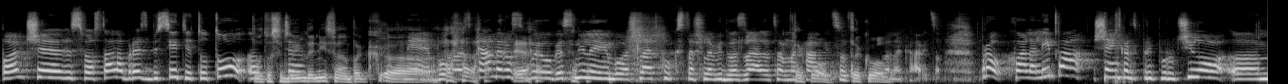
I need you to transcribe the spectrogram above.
Pol, če smo ostala brez besed, je to to. To, to se Če- bojim, da nisem. Ampak, uh, Ne, bo s kamero se bojo ugasnile in bo šla tako, kot sta šla vidva z Lado tam na Tako, kavico. tako. Na kavico. Prav, hvala lepa. Še enkrat priporočilo, um,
